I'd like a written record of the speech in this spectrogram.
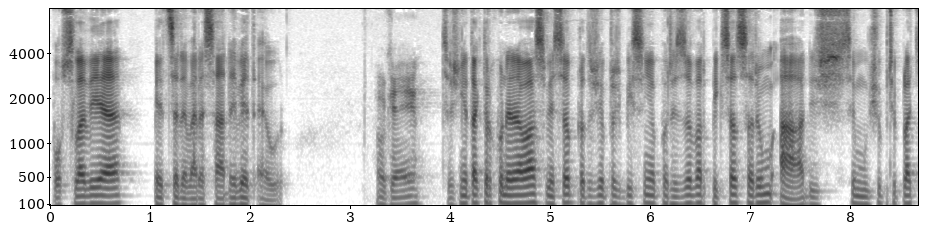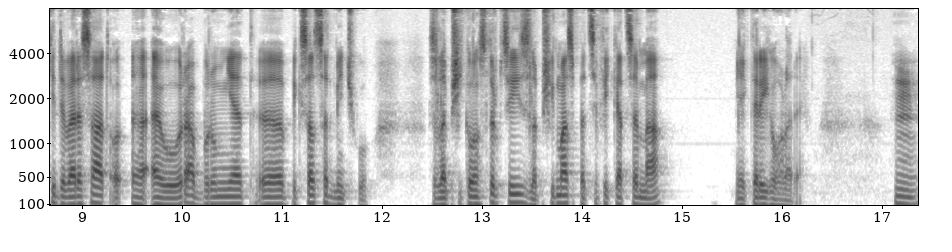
po slevě 599 eur. Okay. Což mě tak trochu nedává smysl, protože proč bych si měl pořizovat Pixel 7a, když si můžu připlatit 90 e, eur a budu mít e, Pixel 7 s lepší konstrukcí, s lepšíma specifikacemi v některých ohledech. Hmm.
